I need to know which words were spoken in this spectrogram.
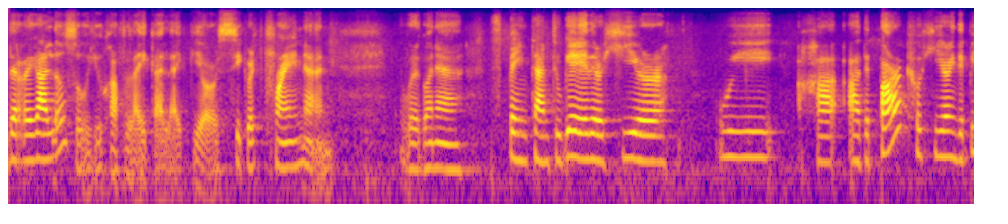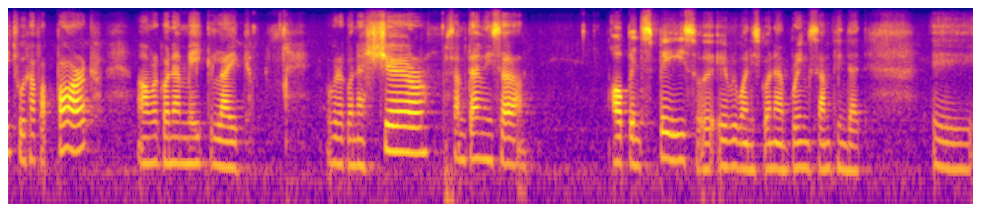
de regalos. So you have like a, like your secret friend, and we're gonna spend time together here. We at the park here in the beach. We have a park, and we're gonna make like we're gonna share. Sometimes it's a open space, so everyone is gonna bring something that. Uh,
